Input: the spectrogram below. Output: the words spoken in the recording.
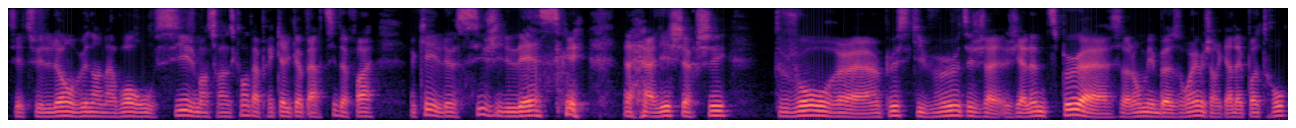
tuiles-là. On veut en avoir aussi. Je m'en suis rendu compte après quelques parties de faire OK, là, si j'y laisse aller chercher toujours euh, un peu ce qu'il veut, j'y allais un petit peu euh, selon mes besoins, mais je regardais pas trop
